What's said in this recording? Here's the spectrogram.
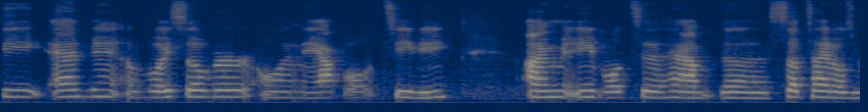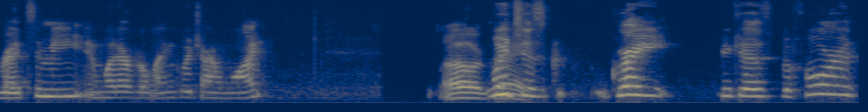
the advent of voiceover on the Apple TV, I'm able to have the subtitles read to me in whatever language I want, oh, which is great because before,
